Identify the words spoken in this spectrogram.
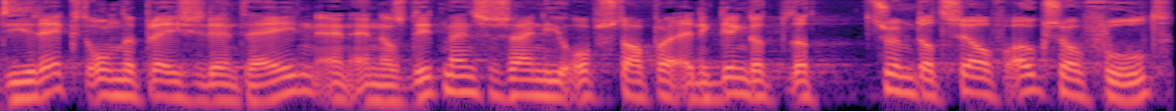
direct om de president heen. En, en als dit mensen zijn die opstappen. En ik denk dat, dat Trump dat zelf ook zo voelt.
